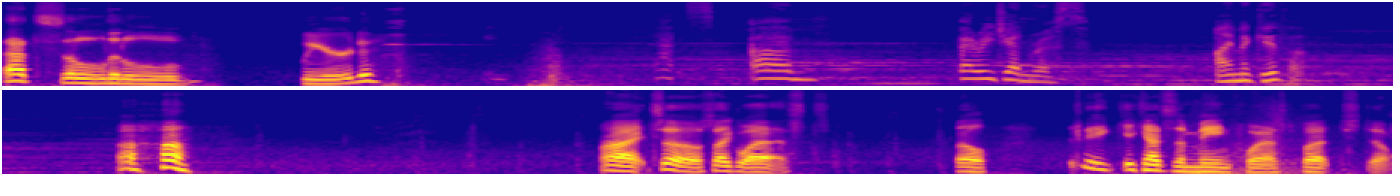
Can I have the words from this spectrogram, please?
that's a little weird. That's, um... Very generous. I'm a giver. Uh huh. Alright, so, side quest. Well, it it counts as a main quest, but still.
